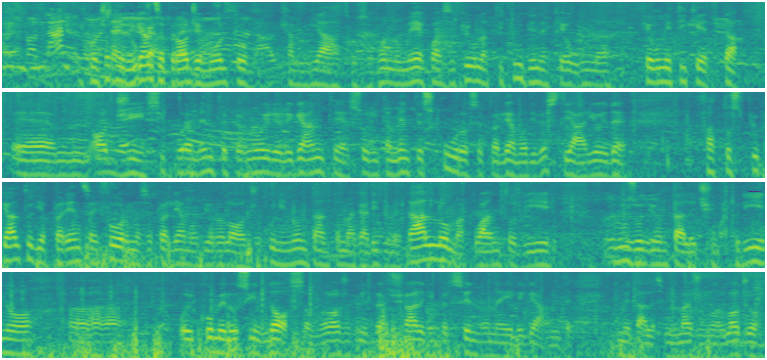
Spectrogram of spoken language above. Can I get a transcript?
Il concetto di eleganza per oggi è molto cambiato, secondo me è quasi più un'attitudine che, un, che un'etichetta. Eh, oggi sicuramente per noi l'elegante è solitamente scuro se parliamo di vestiario ed è fatto più che altro di apparenza e forme se parliamo di orologio, quindi non tanto magari di metallo, ma quanto di l'uso di un tale cinturino uh, o il come lo si indossa, un orologio con il bracciale di per sé non è elegante. Il metallo, se mi immagino un orologio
